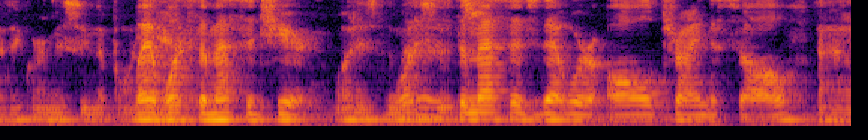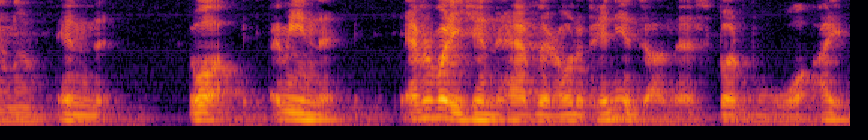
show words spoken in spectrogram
I think we're missing the point. Wait, here. what's the message here? what is the What message? is the message that we're all trying to solve? I don't know. And well, I mean, everybody can have their own opinions on this, but I,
